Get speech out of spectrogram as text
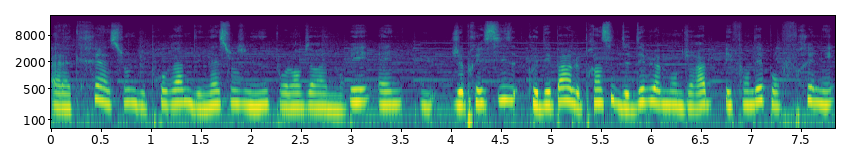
à la création du programme des Nations Unies pour l'environnement, PNU. Je précise qu'au départ, le principe de développement durable est fondé pour freiner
